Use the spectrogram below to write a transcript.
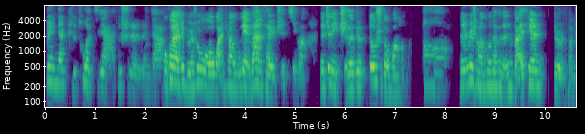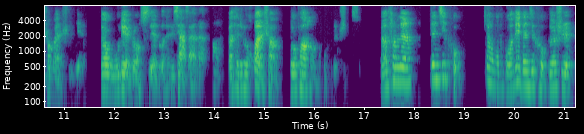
被人家直错机啊？就是人家不会啊，就比如说我晚上五点半开始值机嘛，那这里值的就都是东方航空。哦，那瑞士航空它可能是白天就是他们上班时间，到五点钟四点多他就下班了，啊，然后他就会换上东方航空的值机。然后他们呢，登机口像我们国内登机口不都是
